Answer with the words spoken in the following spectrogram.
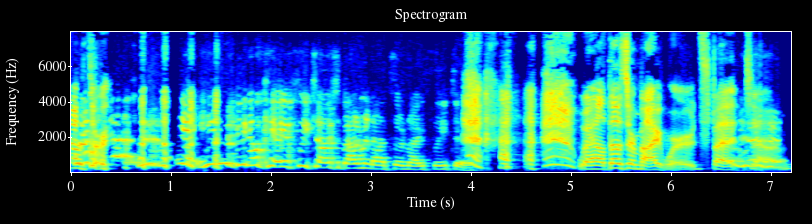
those are he he would be okay if we talked about him and not so nicely too. well, those are my words, but um,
